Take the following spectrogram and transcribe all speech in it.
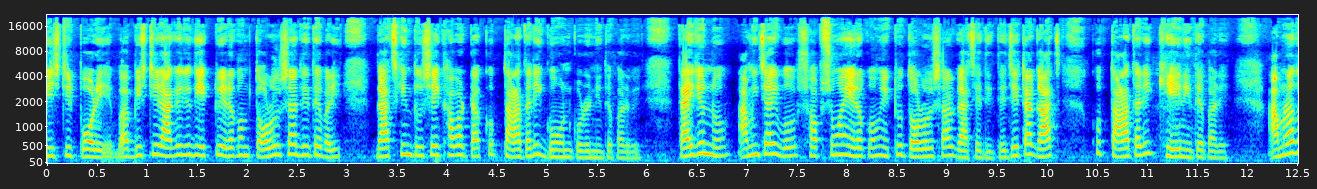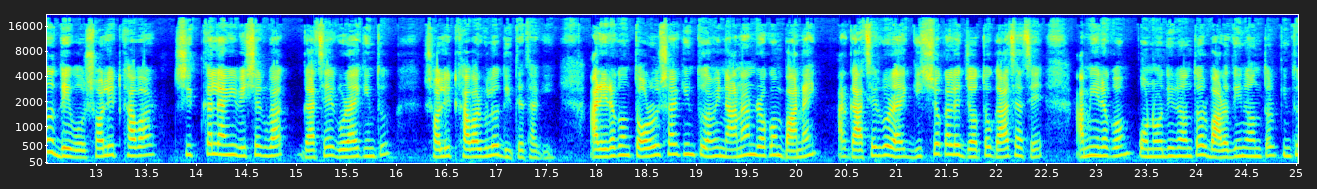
বৃষ্টির পরে বা বৃষ্টির আগে যদি একটু এরকম তরল সার দিতে পারি, গাছ কিন্তু সেই খাবারটা খুব তাড়াতাড়ি গ্রহণ করে নিতে পারবে। তাই জন্য আমি চাইব সবসময় এরকম একটু তরল সার গাছে দিতে, যেটা গাছ খুব তাড়াতাড়ি খেয়ে নিতে পারে। আমরা তো দেবো সলিড খাবার, শীতকালে আমি বেশিরভাগ গাছের গোড়ায় কিন্তু সলিড খাবারগুলো দিতে থাকি। আর এরকম তরল সার কিন্তু আমি নানান রকম বানাই, আর গাছের গোড়ায় গ্রীষ্মকালে যত গাছ আছে, আমি এরকম পনেরো দিন অন্তর, বারো দিন অন্তর কিন্তু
